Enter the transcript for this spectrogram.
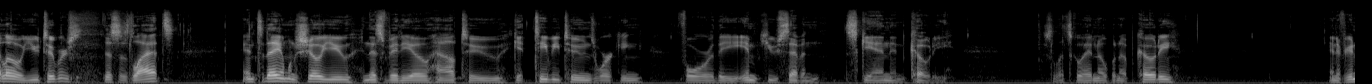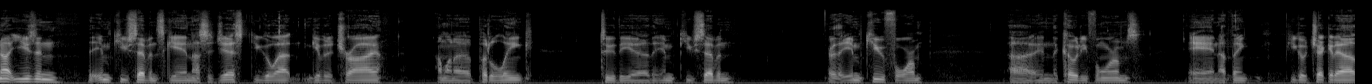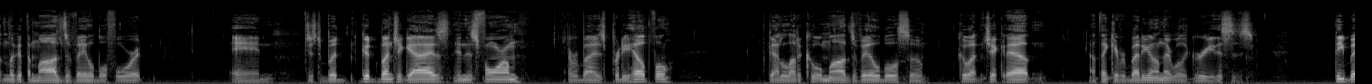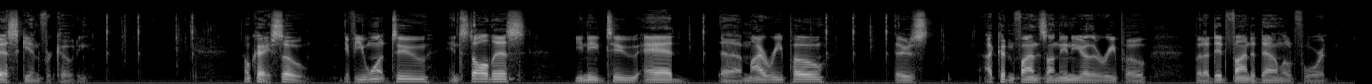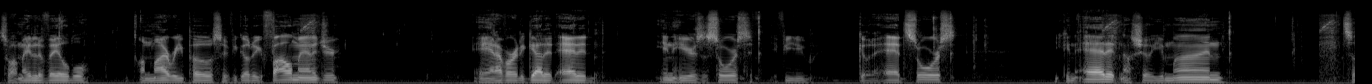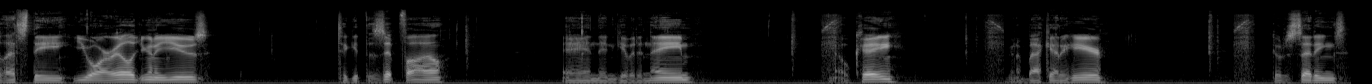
Hello YouTubers, this is Latts and today I'm going to show you in this video how to get TV Tunes working for the MQ7 skin in Kodi. So let's go ahead and open up Kodi and if you're not using the MQ7 skin I suggest you go out and give it a try. I'm going to put a link to the, uh, the MQ7 or the MQ forum uh, in the Kodi forums and I think if you go check it out and look at the mods available for it and just a good bunch of guys in this forum. Everybody's pretty helpful. Got a lot of cool mods available, so go out and check it out. I think everybody on there will agree this is the best skin for Kodi. Okay, so if you want to install this, you need to add uh, my repo. There's I couldn't find this on any other repo, but I did find a download for it, so I made it available on my repo. So if you go to your file manager and I've already got it added in here as a source. If you go to add source you can add it and I'll show you mine. So that's the URL you're going to use to get the zip file and then give it a name. Okay we're going to back out of here. Go to settings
